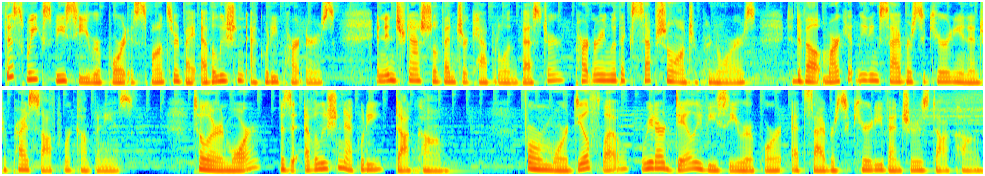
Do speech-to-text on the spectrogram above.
This week's VC report is sponsored by Evolution Equity Partners, an international venture capital investor partnering with exceptional entrepreneurs to develop market leading cybersecurity and enterprise software companies. To learn more, visit evolutionequity.com. For more deal flow, read our daily VC report at cybersecurityventures.com.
